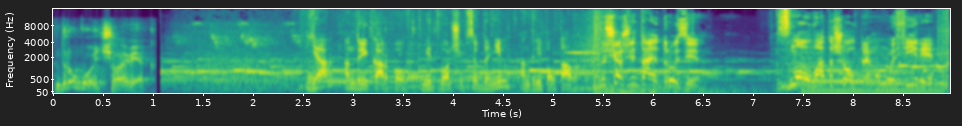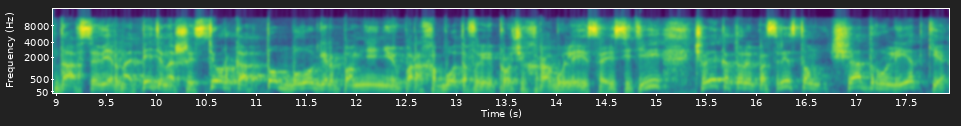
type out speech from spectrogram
другой человек. Я Андрій Карпов, мій творчий псевдонім Андрій Полтава. Ну що ж, вітаю, друзі! Вата шоу в прямом эфире. Да, все верно. Петина шестерка, топ-блогер, по мнению парохоботов и прочих рагулей с ICTV. Человек, который посредством чат-рулетки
